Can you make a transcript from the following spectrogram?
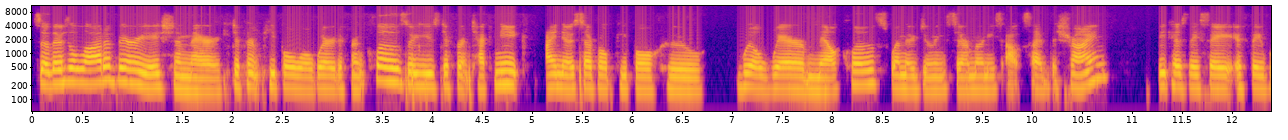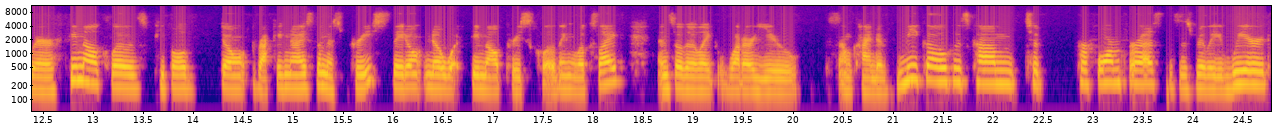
So there's a lot of variation there. Different people will wear different clothes or use different technique. I know several people who will wear male clothes when they're doing ceremonies outside the shrine because they say if they wear female clothes, people don't recognize them as priests. They don't know what female priest clothing looks like. And so they're like, what are you? Some kind of Miko who's come to perform for us? This is really weird.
